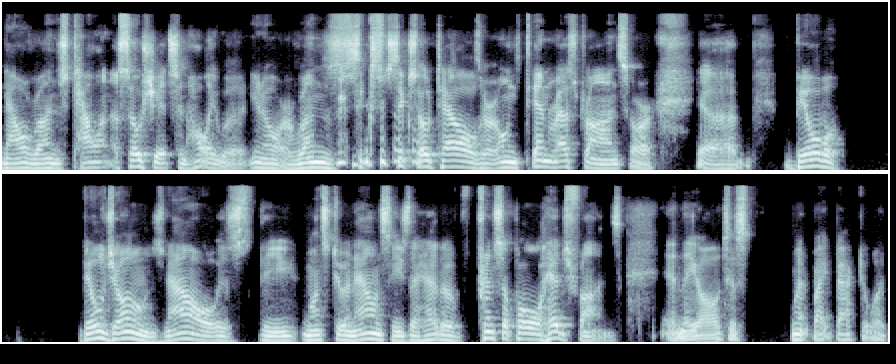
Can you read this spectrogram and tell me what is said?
now runs Talent Associates in Hollywood, you know, or runs six six hotels, or owns ten restaurants, or uh, Bill Bill Jones now is the wants to announce he's the head of principal hedge funds, and they all just went right back to what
